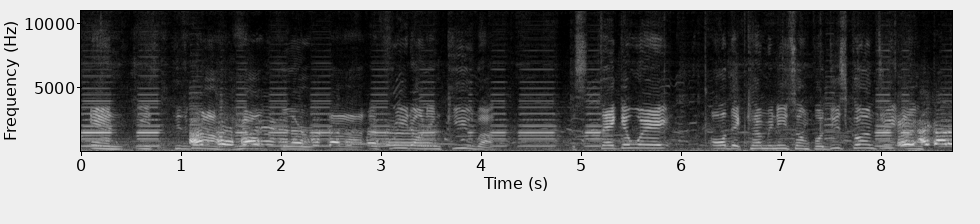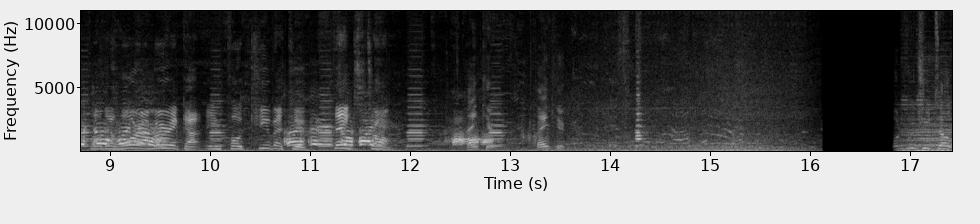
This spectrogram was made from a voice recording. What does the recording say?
and he- he's gonna help for uh, freedom in Cuba. Just take away all the communism for this country and for the whole America and for Cuba too. Thanks, Trump. Thank you. Thank you. What would you tell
